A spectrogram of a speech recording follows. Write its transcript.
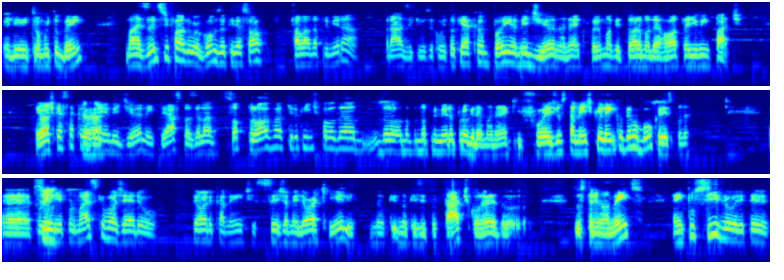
Ele entrou muito bem. Mas antes de falar do Igor Gomes, eu queria só falar da primeira frase que você comentou, que é a campanha mediana, né? Que foi uma vitória, uma derrota e um empate. Eu acho que essa campanha uhum. mediana, entre aspas, ela só prova aquilo que a gente falou da, do, no, no, primeiro programa, né? Que foi justamente que o elenco derrubou o Crespo, né? É, porque Sim. por mais que o Rogério, teoricamente, seja melhor que ele no, no quesito tático, né? Do, dos treinamentos, é impossível ele ter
